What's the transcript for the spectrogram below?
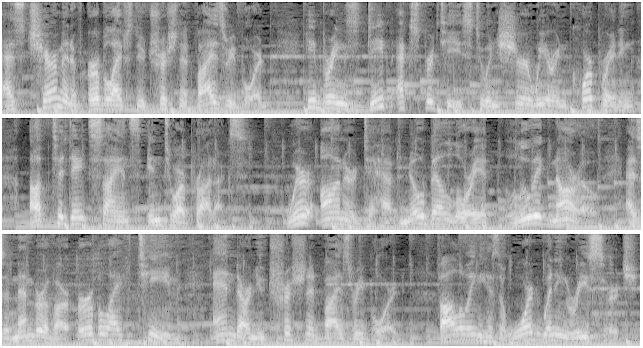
As chairman of Herbalife's Nutrition Advisory Board, he brings deep expertise to ensure we are incorporating up to date science into our products. We're honored to have Nobel laureate Lou Ignarro as a member of our Herbalife team and our Nutrition Advisory Board. Following his award winning research,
